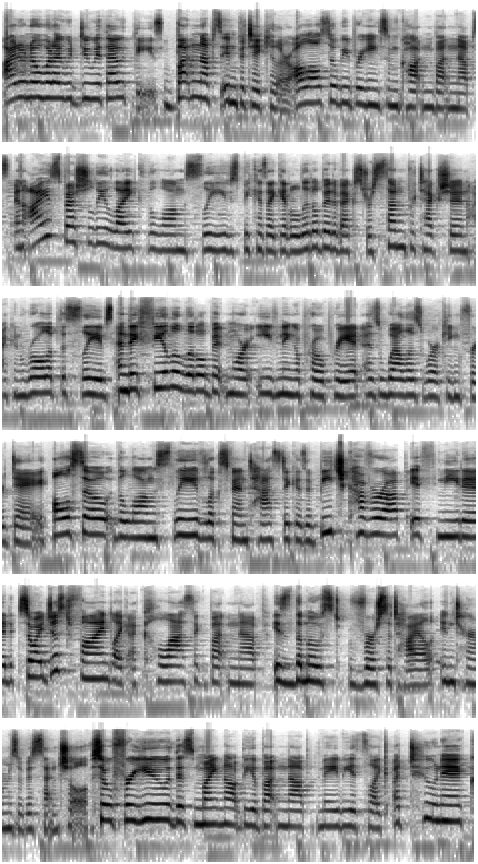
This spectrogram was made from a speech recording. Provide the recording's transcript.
I don't know what I would do without these. Button-ups in particular. I'll also be bringing some cotton button-ups and I especially like the long sleeves because I get a little bit of extra sun protection. I can roll up the sleeves and they feel a little bit more evening appropriate as well as working for day. Also, the long sleeve looks fantastic as a beach cover up if needed. So I just find like a classic button-up is the most versatile in terms of essential. So for you, this might not be a button-up. Maybe it's like a tunic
